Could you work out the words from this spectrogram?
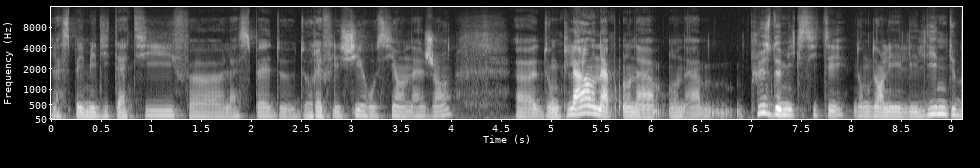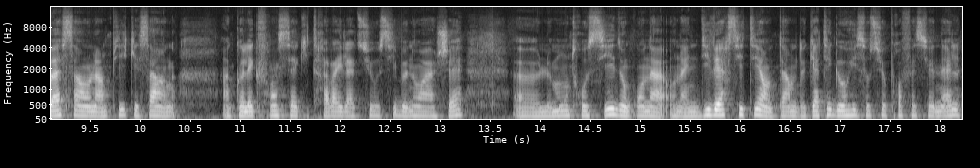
l'aspect méditatif, l'aspect de, réfléchir aussi en nageant. donc là, on a, plus de mixité donc dans les, lignes du bassin olympique, et ça, un collègue français qui travaille là-dessus aussi, Benoît Hachet, euh, le montre aussi. Donc on a, on a une diversité en termes de catégories socioprofessionnelles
